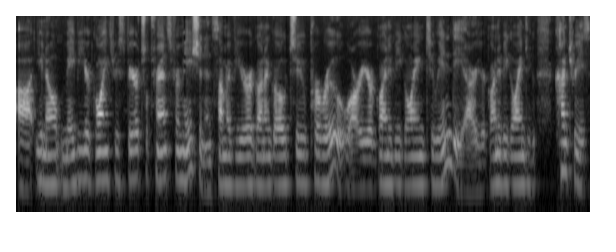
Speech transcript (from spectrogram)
Uh, you know, maybe you're going through spiritual transformation and some of you are going to go to Peru or you're going to be going to India or you're going to be going to countries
